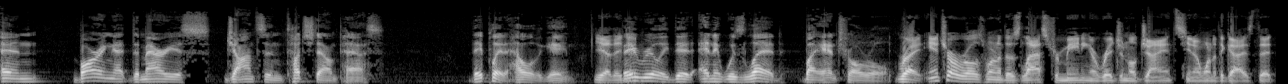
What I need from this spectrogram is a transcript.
And barring that Damaris Johnson touchdown pass, they played a hell of a game. Yeah, they They did. really did. And it was led by Antrel Rolle. Right. Antrel Rolle is one of those last remaining original Giants. You know, one of the guys that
